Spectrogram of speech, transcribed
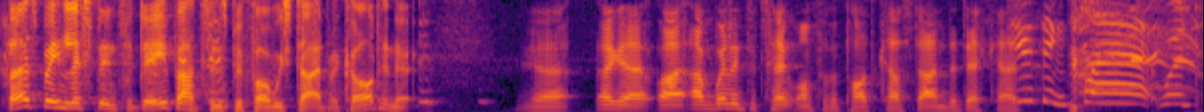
Claire's been listening to D-Bad since before we started recording it. Yeah. Okay. Right, I'm willing to take one for the podcast. I'm the dickhead. Do you think Claire would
